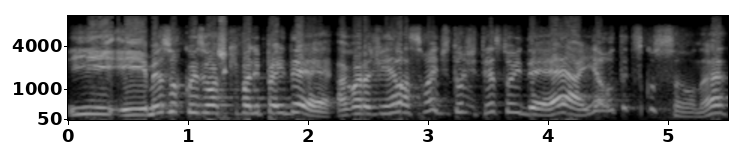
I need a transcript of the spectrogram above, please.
E, e mesma coisa eu acho que vale para IDE. Agora, de relação a editor de texto ou IDE, aí é outra discussão, né?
